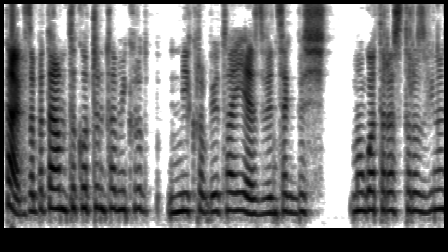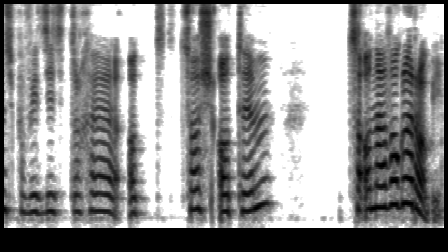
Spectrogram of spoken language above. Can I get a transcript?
Tak, zapytałam tylko, czym ta mikro, mikrobiota jest, więc jakbyś mogła teraz to rozwinąć powiedzieć trochę o, coś o tym, co ona w ogóle robi?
